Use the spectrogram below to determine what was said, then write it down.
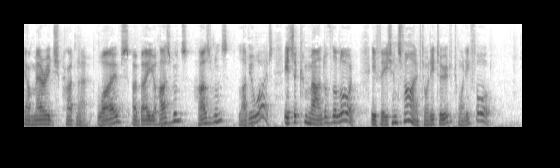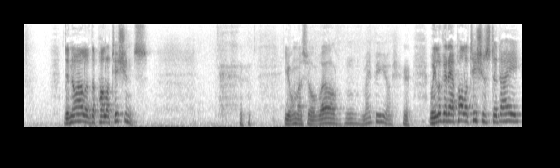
our marriage partner. Wives, obey your husbands. Husbands, love your wives. It's a command of the Lord. Ephesians 5 22 to 24. Denial of the politicians. you almost feel, well, hmm, maybe. We look at our politicians today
